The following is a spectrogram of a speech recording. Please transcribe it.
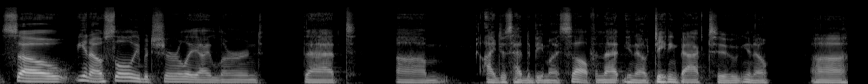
So, you know, slowly but surely I learned that um, I just had to be myself. And that, you know, dating back to, you know, uh,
